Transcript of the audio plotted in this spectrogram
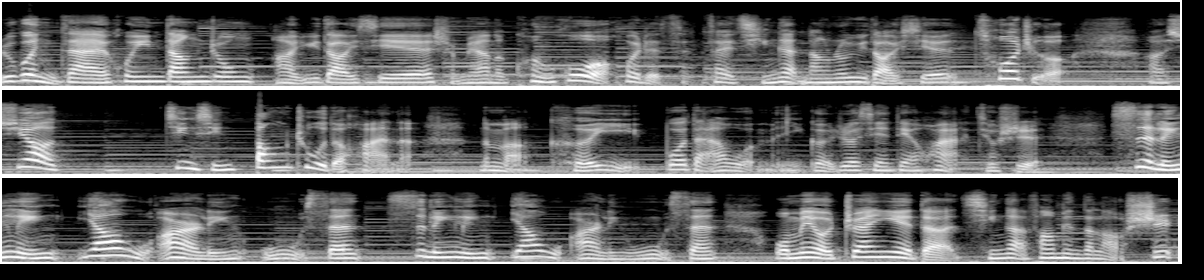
如果你在婚姻当中啊遇到一些什么样的困惑，或者在情感当中遇到一些挫折啊，需要进行帮助的话呢，那么可以拨打我们一个热线电话，就是四零零幺五二零五五三四零零幺五二零五五三，我们有专业的情感方面的老师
